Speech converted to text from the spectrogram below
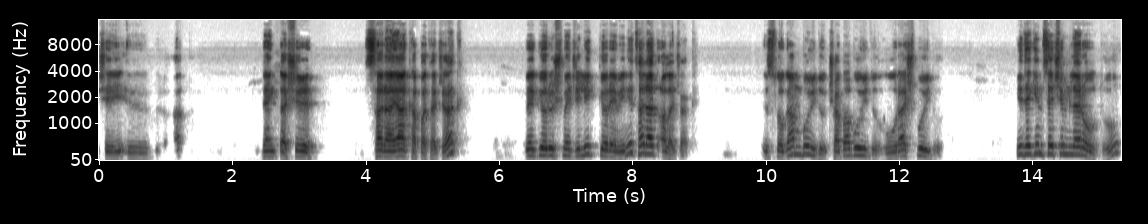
şey e, Denktaş'ı saraya kapatacak ve görüşmecilik görevini Talat alacak. Slogan buydu, çaba buydu, uğraş buydu. Nitekim seçimler oldu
